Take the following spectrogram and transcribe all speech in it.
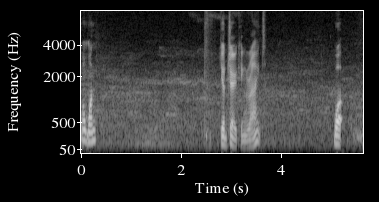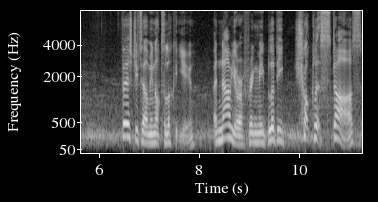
Want one? You're joking, right? What? First you tell me not to look at you, and now you're offering me bloody chocolate stars?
